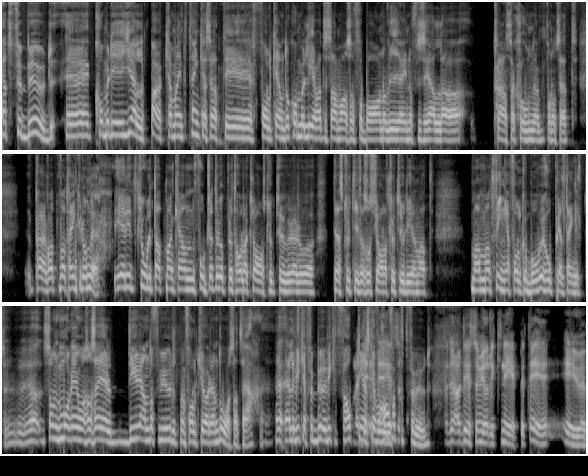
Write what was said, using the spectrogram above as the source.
ett förbud, eh, kommer det hjälpa? Kan man inte tänka sig att det, folk ändå kommer leva tillsammans och få barn och via inofficiella transaktioner på något sätt? Per, vad, vad, tänker du om det? Är det inte troligt att man kan fortsätta upprätthålla klanstrukturer och destruktiva sociala strukturer genom att man, man tvingar folk att bo ihop helt enkelt? Som Morgan Johansson säger, det är ju ändå förbjudet men folk gör det ändå så att säga. Eller vilka, förbud, vilka förhoppningar det, ska vi ha för ett förbud? Det, det som gör det knepigt är, är ju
